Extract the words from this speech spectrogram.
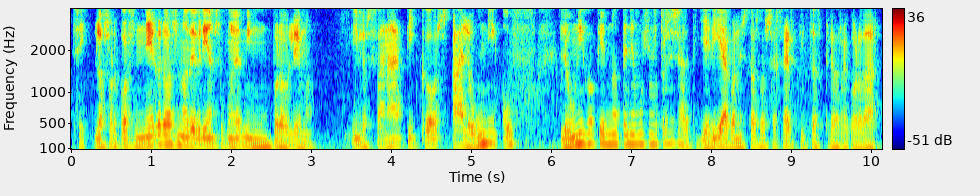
Sí, los orcos negros no deberían suponer ningún problema. Y los fanáticos... Ah, lo único... Lo único que no tenemos nosotros es artillería con estos dos ejércitos, creo recordar.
